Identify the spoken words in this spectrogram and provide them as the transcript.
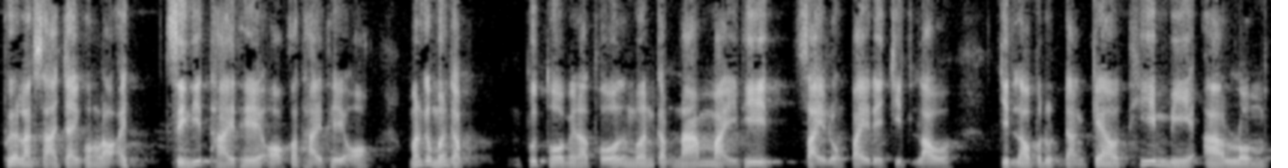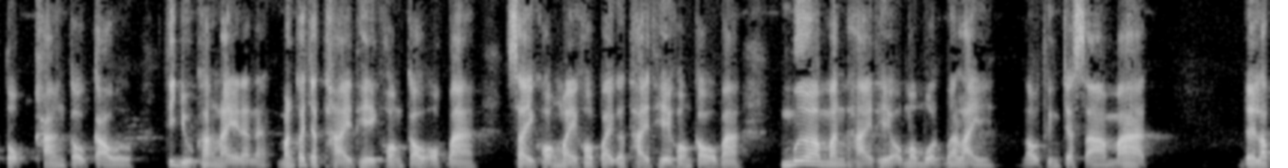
เพื่อรักษาใจของเราไอ้สิ่งที่ถ่ายเทออกก็ถ่ายเทออก มันก็เหมือนกับพุทโธเมนาโถเหมือนกับน้ำใหม่ที่ใส่ลงไปในจิตเรา จิตเราประดุดดั่งแก้วที่มีอารมณ์ตกค้างเก่าๆที่อยู่ข้างในนั่นน่ะมันก็จะถ่ายเทของเก่าออกมา ใส่ของใหม่เข้าไปก็ถ่ายเทของเก่าออกมา เมื่อมันถ่ายเทออกมาหมดเมื่อไหร่ เราถึงจะสามารถได้รับ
